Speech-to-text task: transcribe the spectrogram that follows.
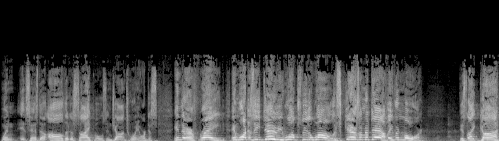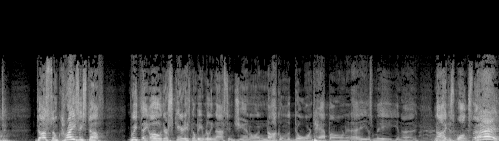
when it says that all the disciples in John 20 were just, and they're afraid. And what does he do? He walks through the wall and scares them to death even more. It's like God does some crazy stuff. We think, oh, they're scared. He's going to be really nice and gentle and knock on the door and tap on and, hey, it's me, you know. No, he just walks through, hey!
